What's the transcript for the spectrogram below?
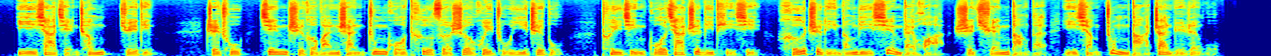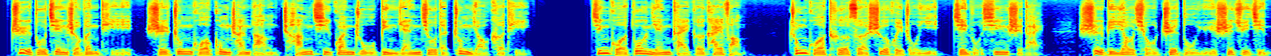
（以下简称“决定”），指出坚持和完善中国特色社会主义制度、推进国家治理体系和治理能力现代化是全党的一项重大战略任务。制度建设问题是中国共产党长期关注并研究的重要课题。经过多年改革开放，中国特色社会主义进入新时代，势必要求制度与时俱进，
